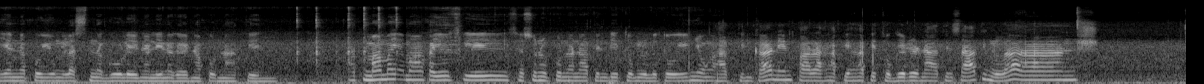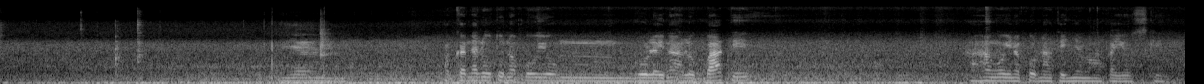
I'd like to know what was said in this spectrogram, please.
Yan na po yung last na gulay na linagay na po natin. At mamaya mga kayurski, sasunod po na natin dito lulutuin yung ating kanin para happy-happy together natin sa ating lunch. Ayan. Pagka naluto na po yung gulay na alugbati, hahangoy na po natin yung mga kayurski.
